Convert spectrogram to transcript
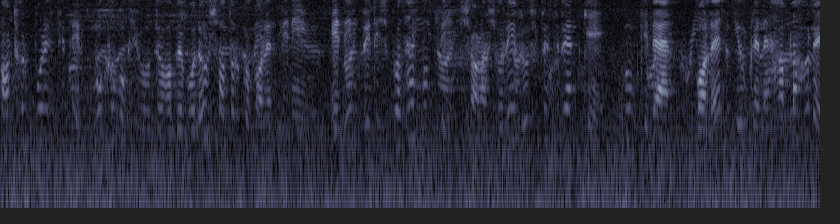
কঠোর পরিস্থিতির মুখোমুখি হতে হবে বলেও সতর্ক করেন তিনি। এদিন ব্রিটিশ প্রধানমন্ত্রী সরাসরি রুশ প্রেসিডেন্টকে হুমকি দেন। বলেন, ইউক্রেনে হামলা হলে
